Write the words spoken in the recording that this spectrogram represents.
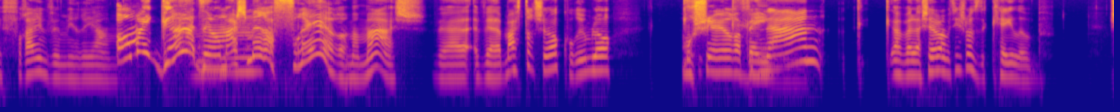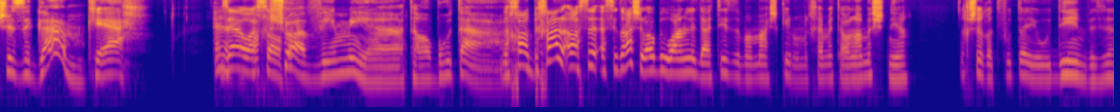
אפרים ומרים. oh my God, זה ממש מרפרר. ממש. וה, וה master שלו קוראים לו משה רבינו. כנען, אבל השם האמיתי שלו זה קיילב. שזה גם. אה, זהו, הסוף. כך שואבים מהתרבות ה... נכון, בכלל לא, הס- הסדרה של אובי וואן לדעתי זה ממש כאילו מלחמת העולם השנייה. איך שרדפו את היהודים וזה.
